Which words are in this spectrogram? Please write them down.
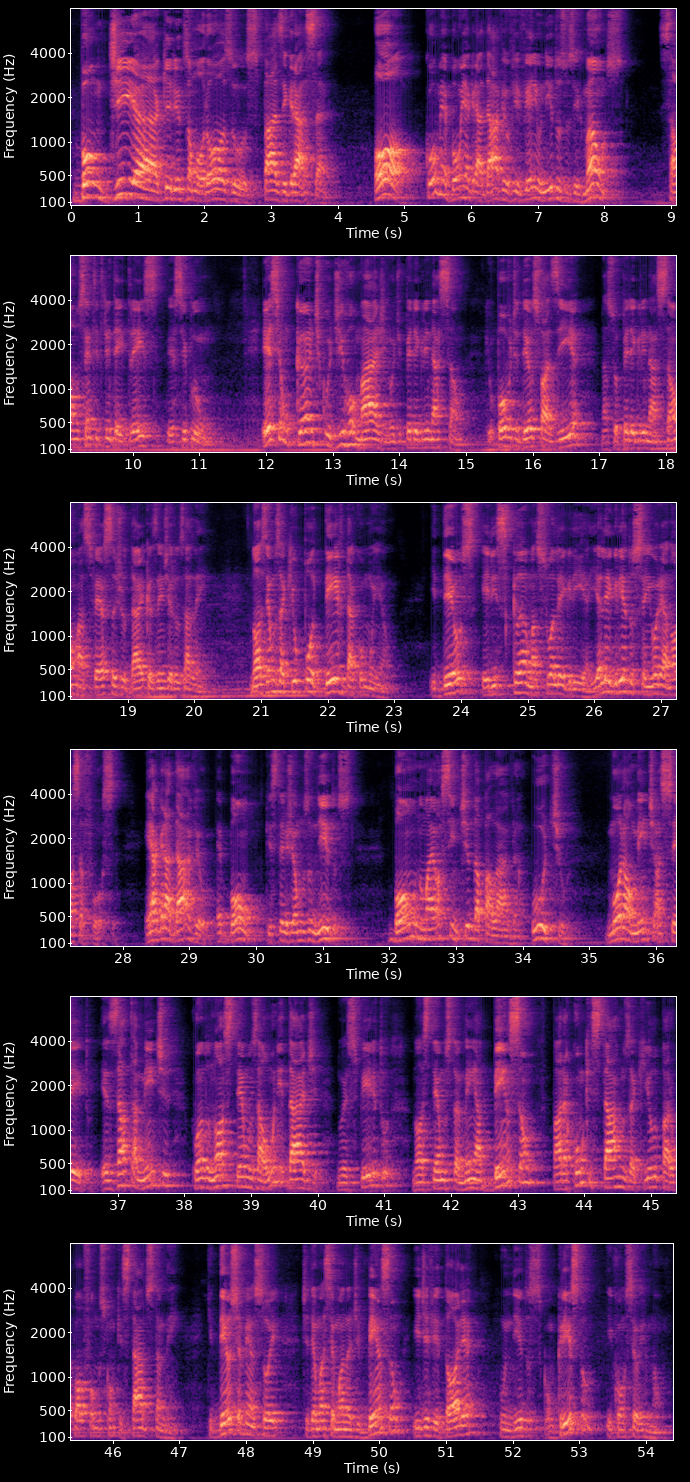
Bom dia, queridos amorosos, paz e graça. Oh, como é bom e agradável viverem unidos os irmãos. Salmo 133, versículo 1. Esse é um cântico de romagem ou de peregrinação que o povo de Deus fazia na sua peregrinação às festas judaicas em Jerusalém. Nós vemos aqui o poder da comunhão. E Deus, ele exclama a sua alegria, e a alegria do Senhor é a nossa força. É agradável, é bom que estejamos unidos. Bom no maior sentido da palavra, útil, moralmente aceito. Exatamente quando nós temos a unidade no Espírito, nós temos também a bênção para conquistarmos aquilo para o qual fomos conquistados também. Que Deus te abençoe, te dê uma semana de bênção e de vitória, unidos com Cristo e com seu irmão.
